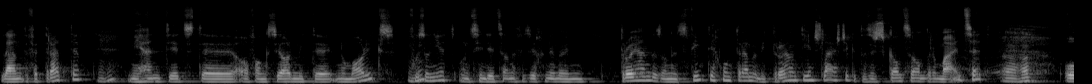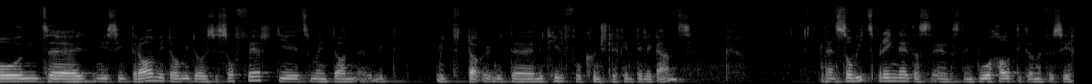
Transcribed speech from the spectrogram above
Ländern vertreten. Wir haben jetzt äh, Anfangsjahr mit der Numarix fusioniert und sind jetzt an und für sich nicht mehr ein Treuhänder, sondern ein Fintech-Unternehmen mit Treuhanddienstleistungen. Das ist ein ganz anderes Mindset. Aha. Und äh, wir sind dran mit, mit unserer Software, die jetzt momentan eben mit, mit, mit, äh, mit Hilfe von künstlicher Intelligenz dann so weit zu bringen, dass, äh, dass die Buchhaltung dann für sich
